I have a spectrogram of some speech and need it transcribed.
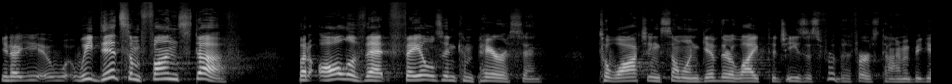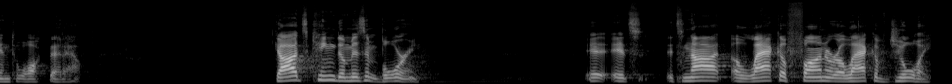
You know, we did some fun stuff, but all of that fails in comparison to watching someone give their life to Jesus for the first time and begin to walk that out. God's kingdom isn't boring. It's, it's not a lack of fun or a lack of joy.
